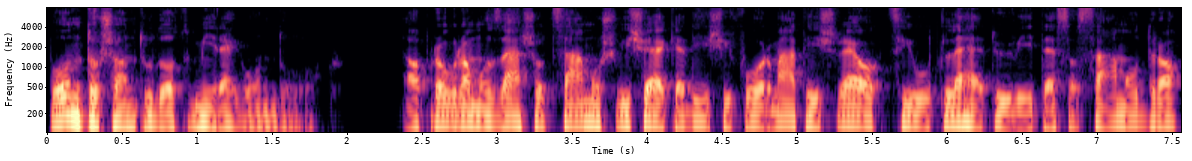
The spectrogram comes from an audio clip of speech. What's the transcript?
Pontosan tudod, mire gondolok. A programozásod számos viselkedési formát és reakciót lehetővé tesz a számodra,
